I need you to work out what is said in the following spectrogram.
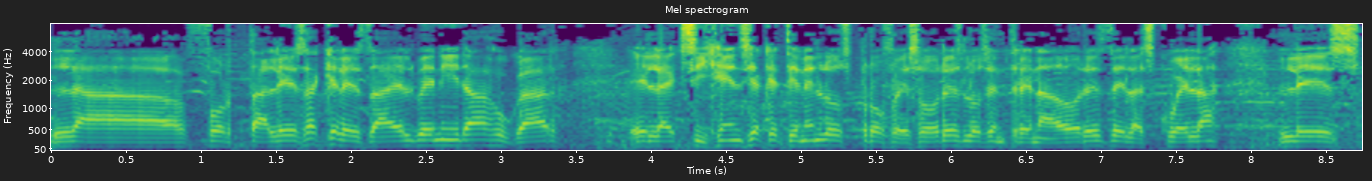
La fortaleza que les da el venir a jugar, eh, la exigencia que tienen los profesores, los entrenadores de la escuela, les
